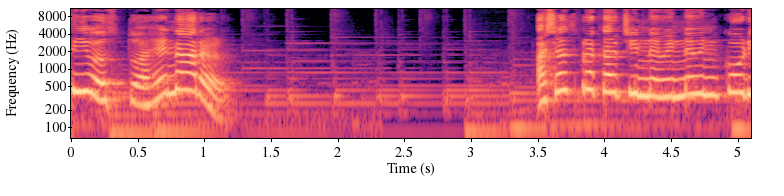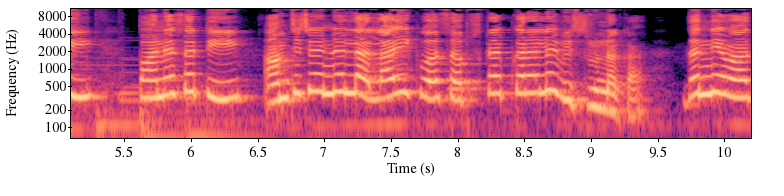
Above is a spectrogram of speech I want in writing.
ती वस्तू आहे नारळ. अशाच प्रकारची नवीन नवीन कोडी पाहण्यासाठी आमच्या चॅनलला लाईक व सबस्क्राईब करायला विसरू नका. धन्यवाद.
